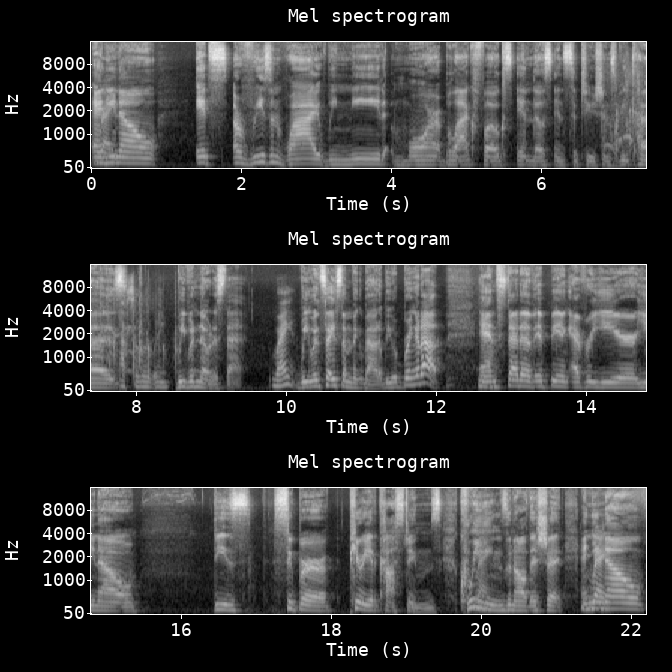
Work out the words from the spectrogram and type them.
and you know it's a reason why we need more black folks in those institutions because Absolutely. we would notice that. Right. We would say something about it. We would bring it up. Yeah. Instead of it being every year, you know, these super period costumes, queens and all this shit. And you know,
